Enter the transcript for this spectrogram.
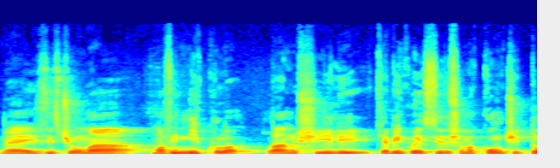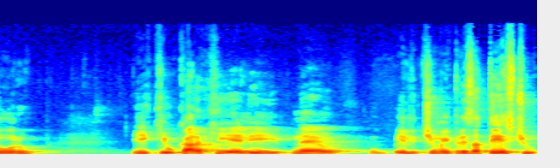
né? Existe uma uma vinícola lá no Chile que é bem conhecida, chama Conte Toro e que o cara que ele, né, ele tinha uma empresa têxtil,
